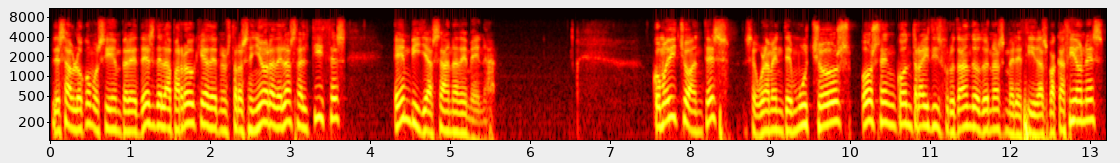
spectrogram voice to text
Les hablo, como siempre, desde la parroquia de Nuestra Señora de las Altices, en Villasana de Mena. Como he dicho antes, seguramente muchos os encontráis disfrutando de unas merecidas vacaciones,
